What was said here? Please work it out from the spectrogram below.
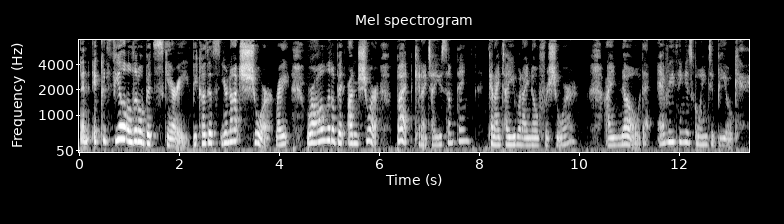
Then it could feel a little bit scary because it's you're not sure, right? We're all a little bit unsure. But can I tell you something? Can I tell you what I know for sure? I know that everything is going to be okay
